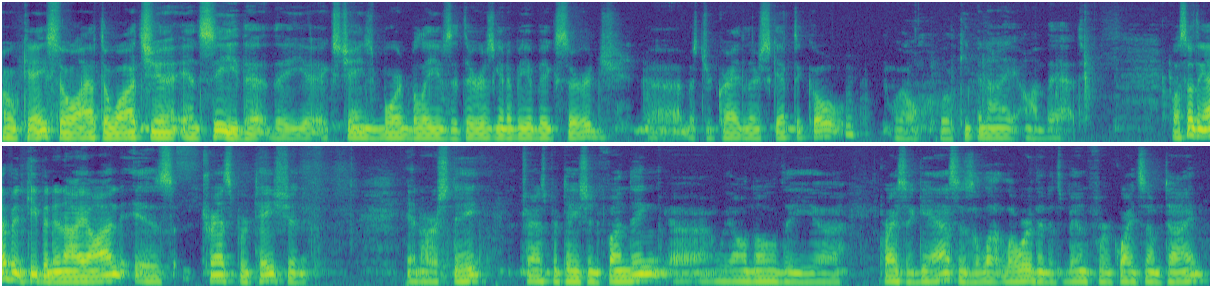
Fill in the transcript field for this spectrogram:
Okay, so I'll have to watch uh, and see. The, the uh, Exchange Board believes that there is going to be a big surge. Uh, Mr. Kreidler's skeptical. Mm-hmm. Well, we'll keep an eye on that. Well, something I've been keeping an eye on is transportation in our state, transportation funding. Uh, we all know the uh, price of gas is a lot lower than it's been for quite some time.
